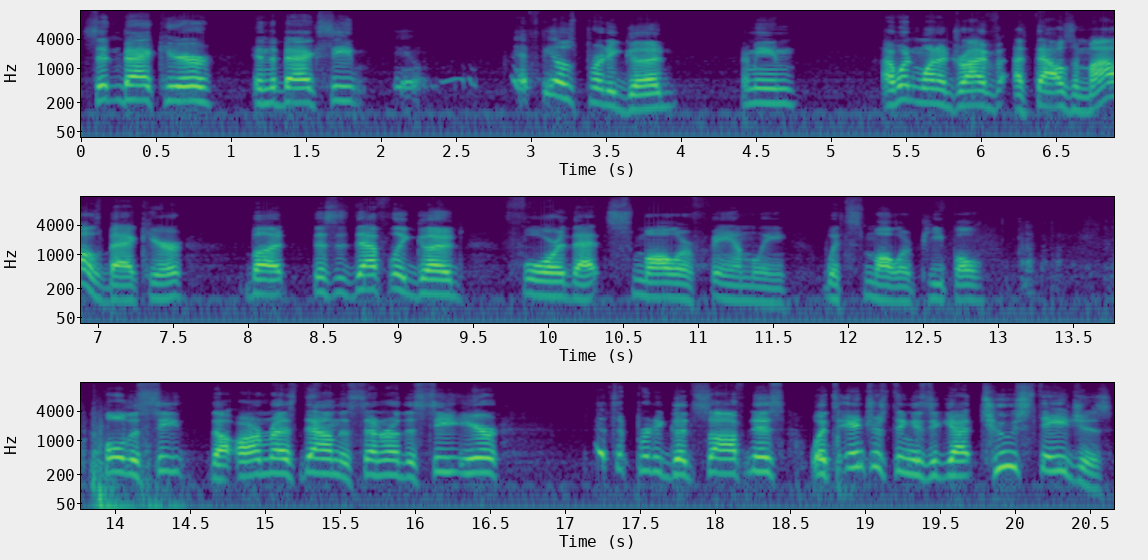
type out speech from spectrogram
sitting back here in the back seat, it feels pretty good. I mean, I wouldn't want to drive a thousand miles back here, but this is definitely good for that smaller family with smaller people. Pull the seat, the armrest down the center of the seat here. It's a pretty good softness. What's interesting is you got two stages.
